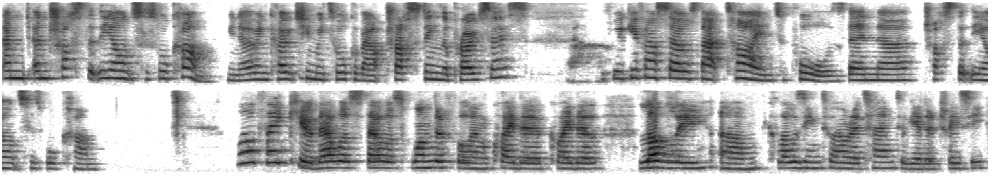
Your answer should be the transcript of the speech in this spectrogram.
and and trust that the answers will come you know in coaching we talk about trusting the process if we give ourselves that time to pause, then uh, trust that the answers will come. Well, thank you. That was that was wonderful and quite a quite a lovely um, closing to our time together, Tracy.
